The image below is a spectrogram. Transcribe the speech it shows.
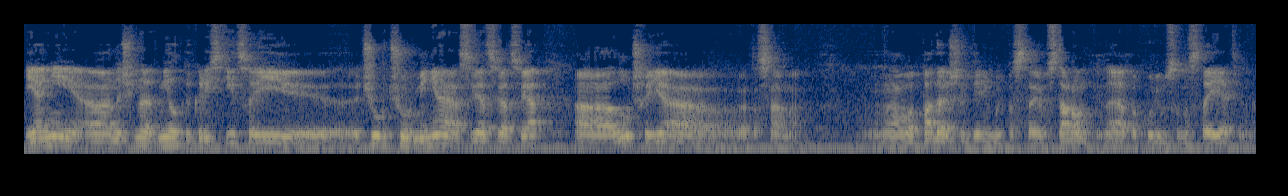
И они э, начинают мелко креститься и чур-чур меня, свят-свят-свят, э, лучше я это самое, вот, подальше где-нибудь постою, в сторонке, да, покурю самостоятельно.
